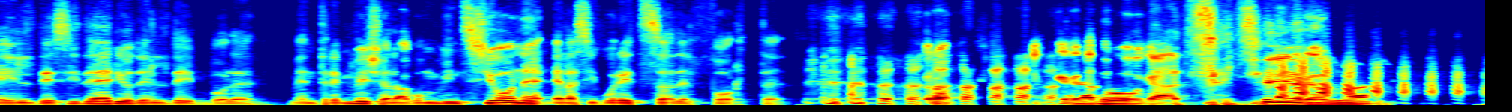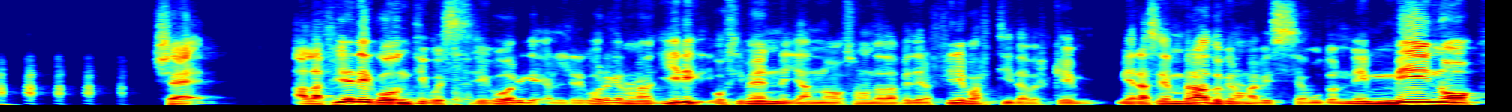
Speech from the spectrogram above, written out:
è il desiderio del debole, mentre invece la convinzione è la sicurezza del forte. Però ha cagato cazzo. Cioè, alla fine dei conti, questi rigori, il rigore che non ha... Ieri Osimen gli hanno, sono andato a vedere a fine partita perché mi era sembrato che non avesse avuto nemmeno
